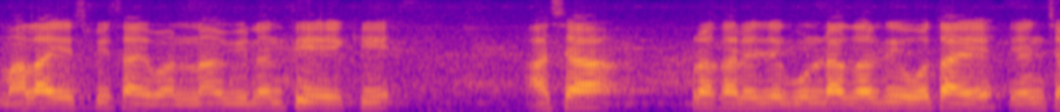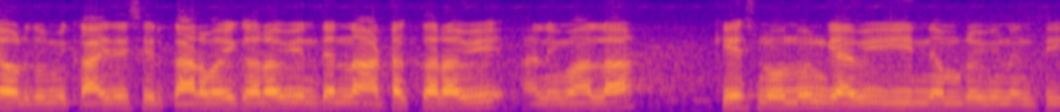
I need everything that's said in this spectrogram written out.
मला एस पी साहेबांना विनंती आहे की अशा प्रकारे जे गुंडागर्दी होत आहे यांच्यावर तुम्ही कायदेशीर कारवाई करावी आणि त्यांना अटक करावी आणि मला केस नोंदवून घ्यावी ही नम्र विनंती.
